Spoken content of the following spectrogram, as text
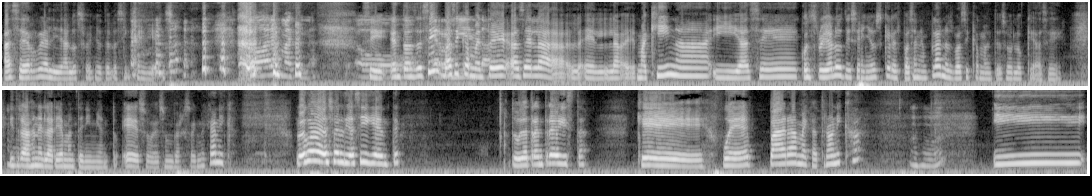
hacer realidad los sueños de los ingenieros. Todas las máquinas. Sí, entonces sí, básicamente hace la, la- máquina y hace, construye los diseños que les pasan en planos, básicamente eso es lo que hace y trabaja en el área de mantenimiento, eso es un Versailles mecánica. Luego de eso, al día siguiente, tuve otra entrevista que fue para mecatrónica y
